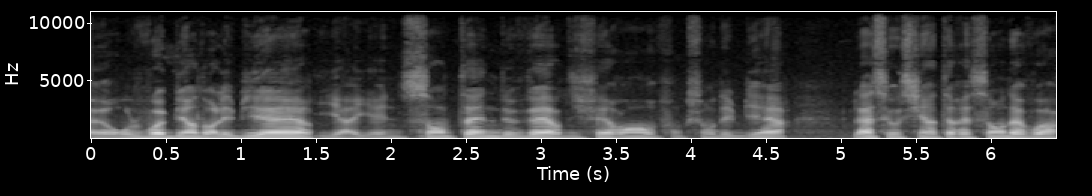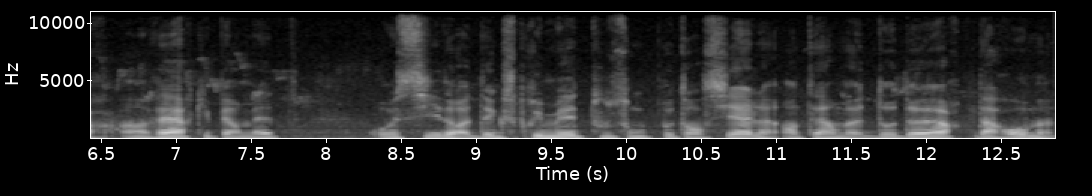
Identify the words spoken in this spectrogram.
Euh, on le voit bien dans les bières, y, a, il y, a, une centaine de verres différents en fonction des bières. Là, c'est aussi intéressant d'avoir un verre qui permette au cidre d'exprimer tout son potentiel en termes d'odeur, d'arôme.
